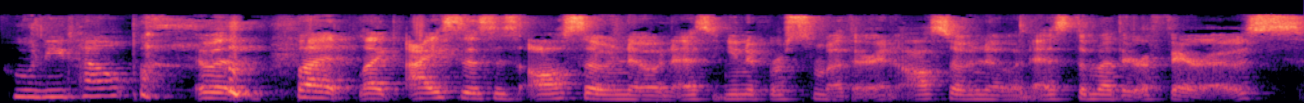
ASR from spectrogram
who need help. but, but like Isis is also known as the universal mother and also known as the mother of pharaohs.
